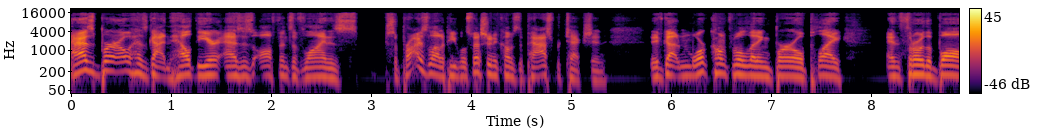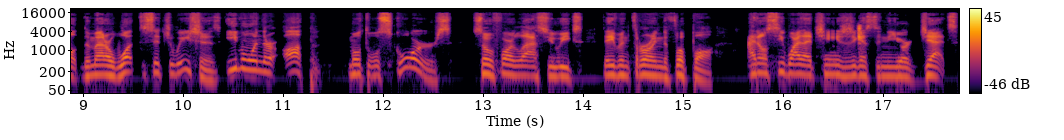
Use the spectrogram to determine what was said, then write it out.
As Burrow has gotten healthier, as his offensive line has surprised a lot of people, especially when it comes to pass protection, they've gotten more comfortable letting Burrow play and throw the ball no matter what the situation is. Even when they're up multiple scores so far the last few weeks, they've been throwing the football. I don't see why that changes against the New York Jets.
